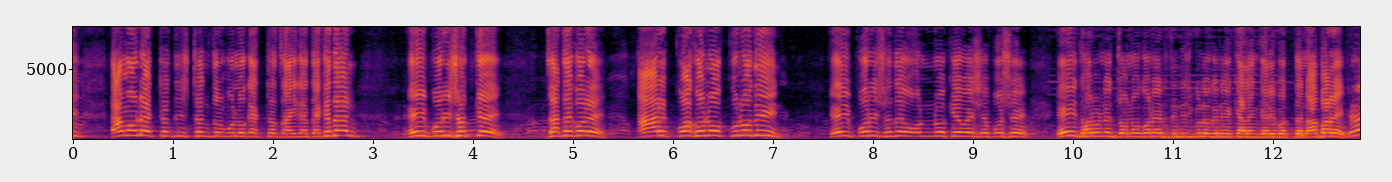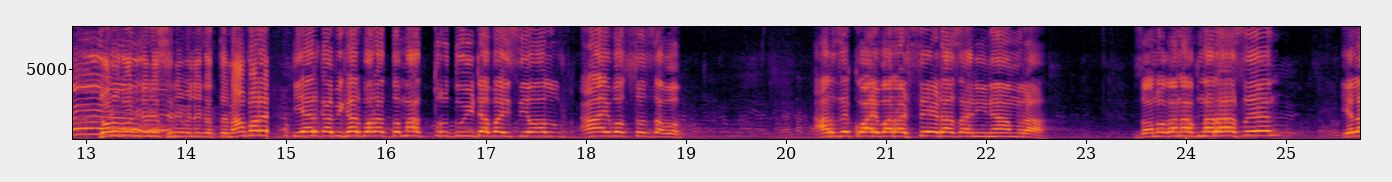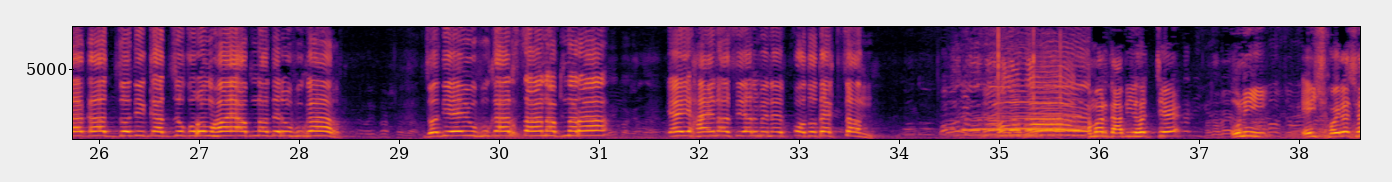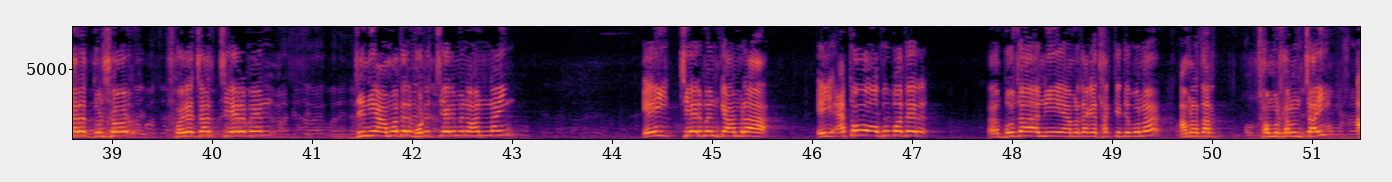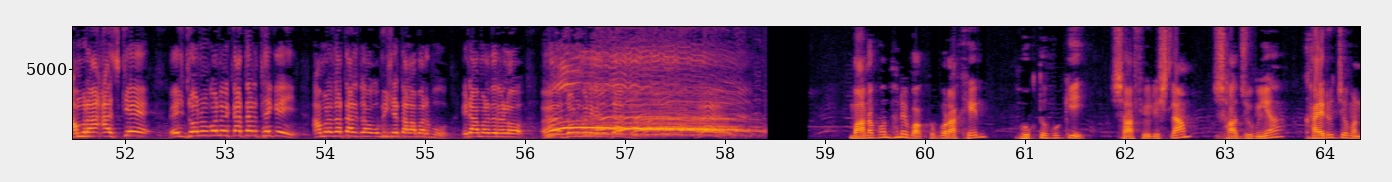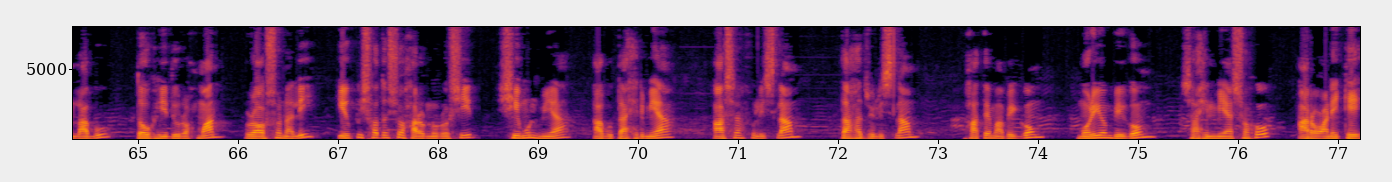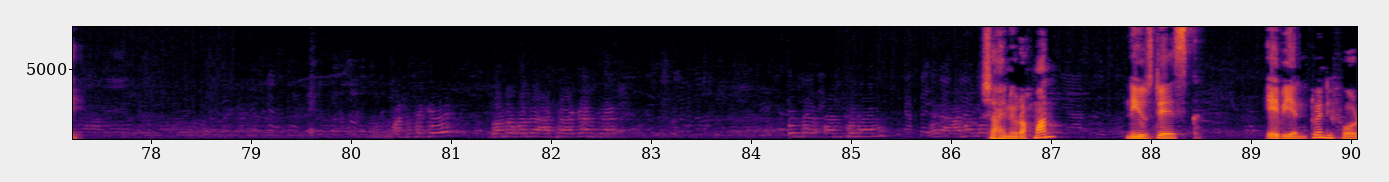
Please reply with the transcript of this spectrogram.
এমন একটা দৃষ্টান্তমূলক একটা জায়গা দেখে দেন। এই পরিষদকে যাতে করে আর কখনো কোনোদিন এই পরিষদে অন্য কেউ এসে বসে এই ধরনের জনগণের জিনিসগুলোকে নিয়ে কেলেঙ্কারি করতে না পারে জনগণকে নিয়ে সিনেমিলি করতে না পারে। টিয়ার কাবিখার বরাদ্দ মাত্র দুইটা পাইছি অল আড়াই বছর যাবত আর যে কয়বার আসছে এটা জানি না আমরা। জনগণ আপনারা আছেন? এলাকার যদি কার্যক্রম হয় আপনাদের উপকার। যদি এই উপকার চান আপনারা এই হায়না চেয়ারম্যানের পদত্যাগ চান। আমার দাবি হচ্ছে উনি এই স্বৈরাচারের দোষর স্বৈরাচার চেয়ারম্যান যিনি আমাদের ভোটের চেয়ারম্যান হন নাই এই চেয়ারম্যানকে আমরা এই এত অপবাদের বোঝা নিয়ে আমরা তাকে থাকতে দেব না। আমরা তার সম্প্রসারণ চাই। আমরা আজকে এই জনগণের কাতার থেকেই আমরা তার অফিসে তালা পারব এটা আমাদের হলো জনগণের। মানববন্ধনে বক্তব্য রাখেন ভুক্তভোগী শাফিউল ইসলাম, সাজু মিয়া, খায়রুজ্জামান লাবু, তৌহিদুর রহমান, রওশন আলী, ইউপি সদস্য হারুনুর রশিদ, শিমুল মিয়া, আবু তাহের মিয়া, আশরাফুল ইসলাম, তাহাজুল ইসলাম, ফাতেমা বেগম, মরিয়ম বেগম, শাহিন মিয়া সহ আরও অনেকে। Shahinur Rahman, news desk, ABN twenty four.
